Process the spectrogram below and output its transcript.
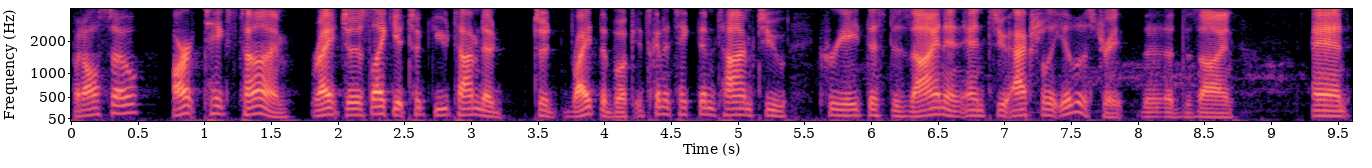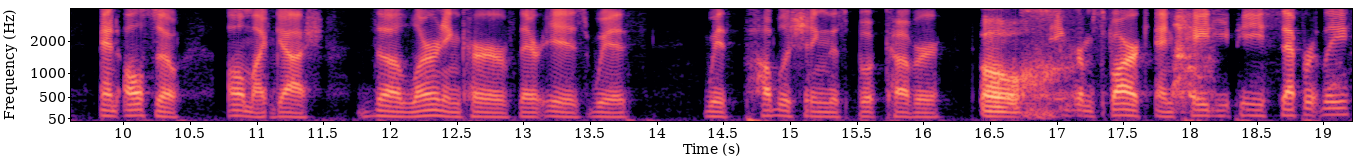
but also art takes time, right? Just like it took you time to to write the book, it's going to take them time to create this design and, and to actually illustrate the design. And and also, oh my gosh, the learning curve there is with with publishing this book cover Oh, Ingram Spark and KDP separately,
